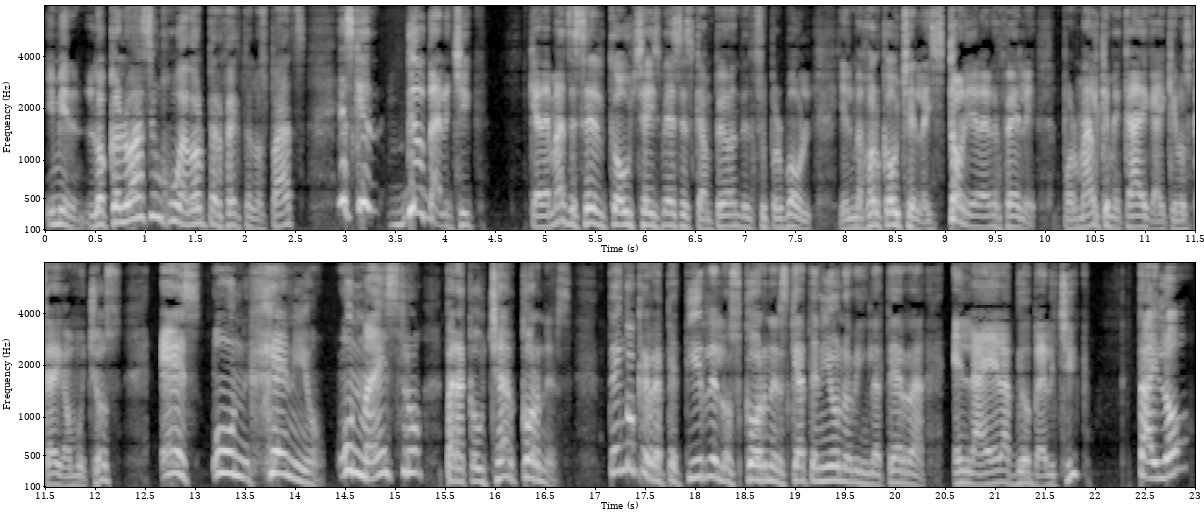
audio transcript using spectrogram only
Y miren, lo que lo hace un jugador perfecto en los pads es que Bill Belichick, que además de ser el coach seis veces campeón del Super Bowl y el mejor coach en la historia de la NFL, por mal que me caiga y que nos caiga a muchos, es un genio, un maestro para coachar corners. Tengo que repetirle los corners que ha tenido Nueva Inglaterra en la era Bill Belichick. Tylo,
